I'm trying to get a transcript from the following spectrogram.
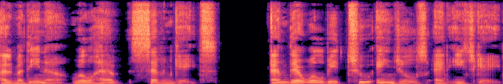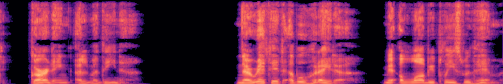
Al-Madinah will have seven gates, and there will be two angels at each gate, guarding Al-Madinah. Narrated Abu Hurairah, may Allah be pleased with him.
